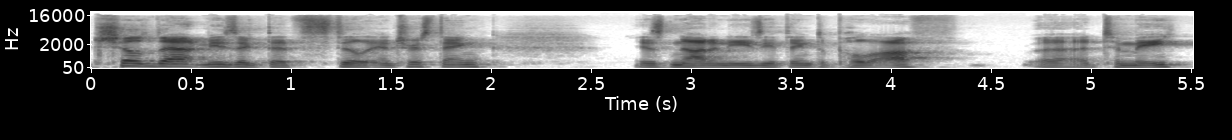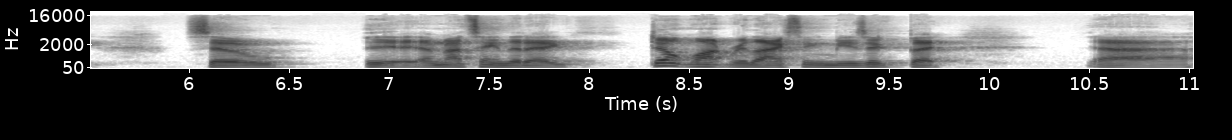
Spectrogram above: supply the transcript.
chilled out music that's still interesting is not an easy thing to pull off uh, to me. So uh, I'm not saying that I don't want relaxing music, but uh,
